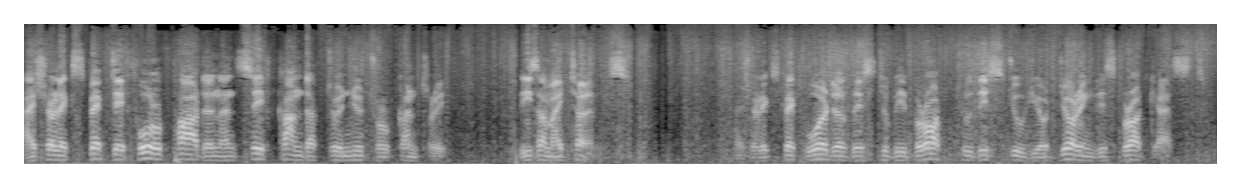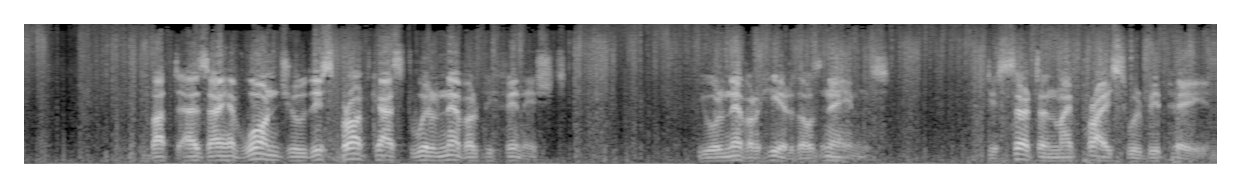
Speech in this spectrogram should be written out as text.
I shall expect a full pardon and safe conduct to a neutral country. These are my terms. I shall expect word of this to be brought to this studio during this broadcast. But as I have warned you, this broadcast will never be finished. You will never hear those names. It is certain my price will be paid.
